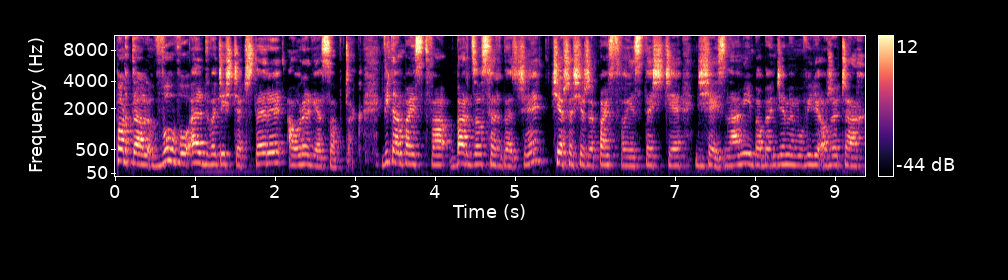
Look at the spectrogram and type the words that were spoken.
Portal WWL24, Aurelia Sobczak. Witam Państwa bardzo serdecznie. Cieszę się, że Państwo jesteście dzisiaj z nami, bo będziemy mówili o rzeczach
